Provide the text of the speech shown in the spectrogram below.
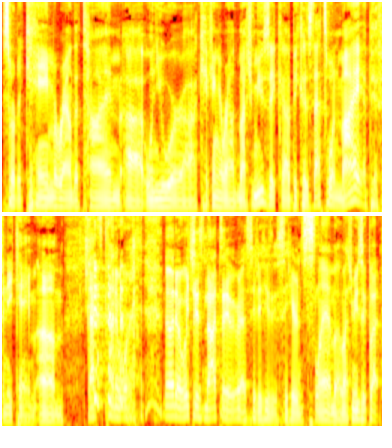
sort of came around the time uh, when you were uh, kicking around much music, uh, because that's when my epiphany came. Um, that's kind of where no, no, which is not to uh, sit, sit here and slam uh, much music, but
